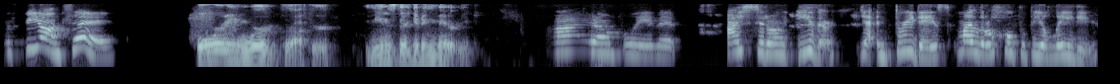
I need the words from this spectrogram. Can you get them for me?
Her fiance. Boring word, Crocker. Means they're getting married. I don't believe it. I sit don't either. Yet in three days, my little Hope will be a lady.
